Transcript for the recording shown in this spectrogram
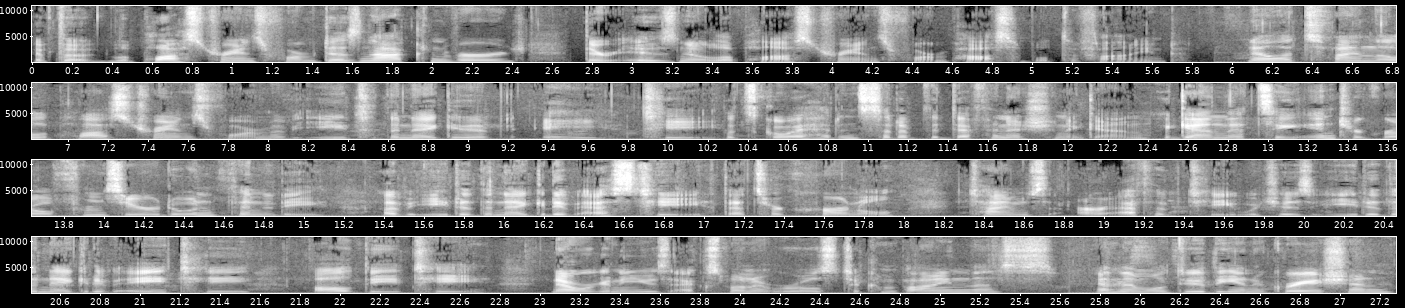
If the Laplace transform does not converge, there is no Laplace transform possible to find. Now let's find the Laplace transform of e to the negative at. Let's go ahead and set up the definition again. Again, that's the integral from 0 to infinity of e to the negative st, that's our kernel, times our f of t, which is e to the negative at all dt. Now we're going to use exponent rules to combine this, and then we'll do the integration.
